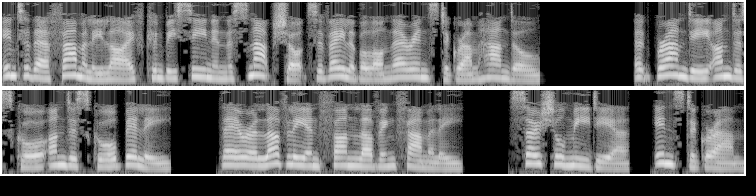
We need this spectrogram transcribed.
into their family life can be seen in the snapshots available on their Instagram handle. At Brandy underscore underscore Billy. They are a lovely and fun-loving family. Social media. Instagram.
